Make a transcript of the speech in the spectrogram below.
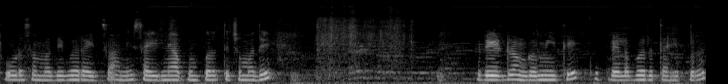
थोडासा मध्ये भरायचा आणि साईडने आपण परत त्याच्यामध्ये रेड रंग मी इथे कोपऱ्याला भरत आहे परत.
